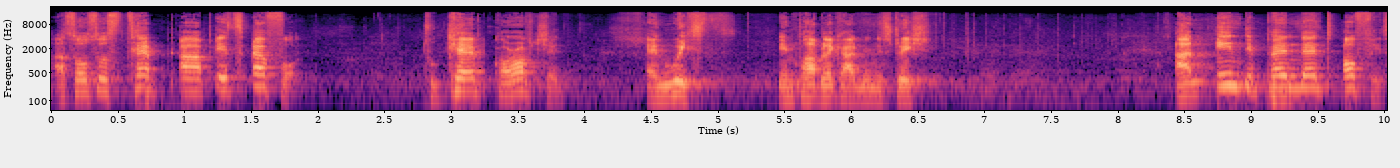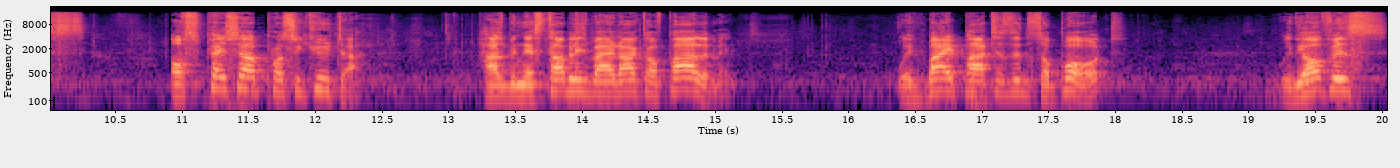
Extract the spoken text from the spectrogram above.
has also stepped up its effort to curb corruption and waste in public administration. An independent office of special prosecutor has been established by an act of parliament with bipartisan support, with the office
